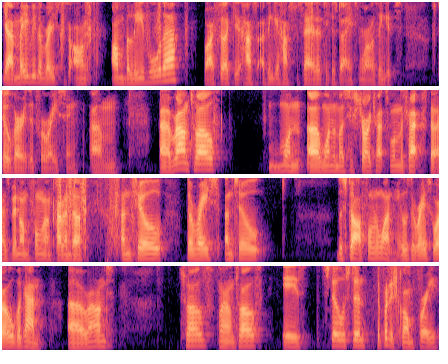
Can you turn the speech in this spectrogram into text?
yeah, maybe the races aren't unbelievable there, but I feel like it has. I think it has to say. I don't think it's done anything wrong. I think it's still very good for racing. Um, uh, round twelve, one uh, one of the most historic tracks, one of the tracks that has been on the Formula One calendar until the race, until the start of Formula One. It was the race where it all began uh, round 12, round 12 is Silverstone, the British Grand Prix.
